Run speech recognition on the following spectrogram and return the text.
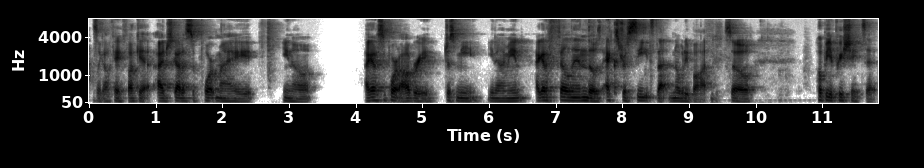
I was like, okay, fuck it. I just got to support my, you know, I got to support Aubrey, just me. You know what I mean? I got to fill in those extra seats that nobody bought. So hope he appreciates it.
